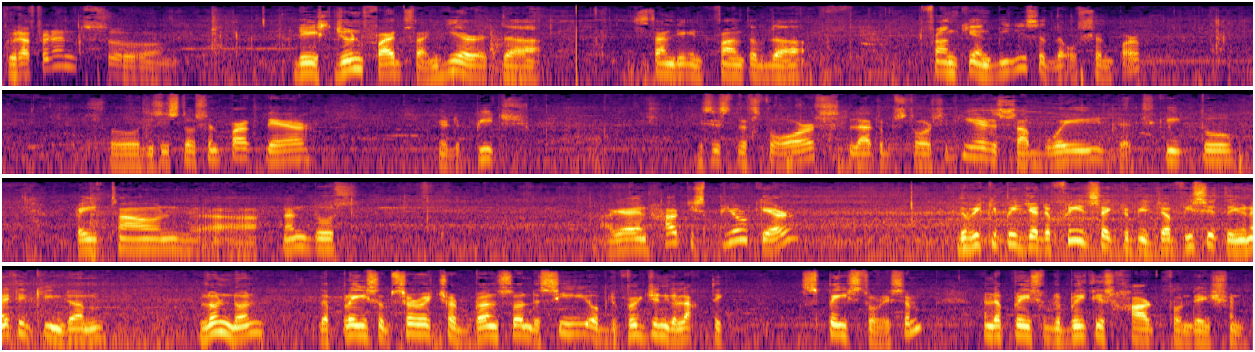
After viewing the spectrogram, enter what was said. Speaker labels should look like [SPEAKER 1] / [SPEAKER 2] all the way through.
[SPEAKER 1] Good afternoon. So, today is June 5, so I'm here at the standing in front of the Frankie and Benny's at the Ocean Park. So, this is the Ocean Park there, near the beach. This is the stores, a lot of stores in here, the Subway, the Chiquito, Playtown, uh, Nando's. Again, Heart is Pure Care. The Wikipedia, the free encyclopedia, visit the United Kingdom, London, the place of Sir Richard Branson, the CEO of the Virgin Galactic Space Tourism, and the place of the British Heart Foundation.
